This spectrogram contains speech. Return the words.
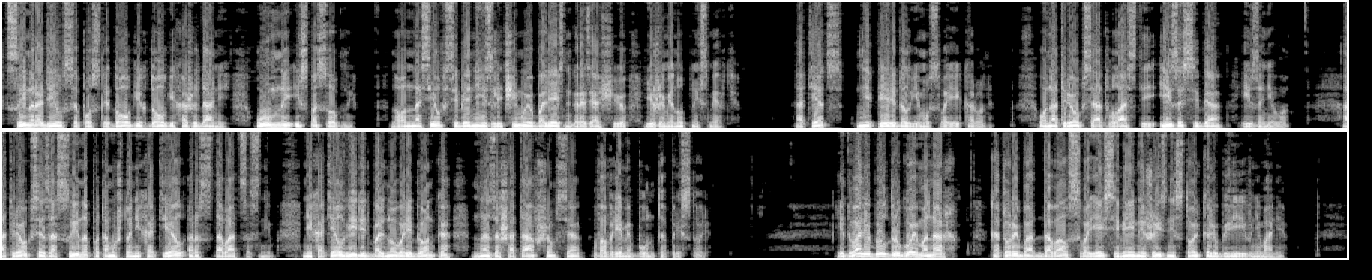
Сын родился после долгих-долгих ожиданий, умный и способный но он носил в себе неизлечимую болезнь, грозящую ежеминутной смертью. Отец не передал ему своей короны. Он отрекся от власти и за себя, и за него. Отрекся за сына, потому что не хотел расставаться с ним, не хотел видеть больного ребенка на зашатавшемся во время бунта престоле. Едва ли был другой монарх, который бы отдавал своей семейной жизни столько любви и внимания.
